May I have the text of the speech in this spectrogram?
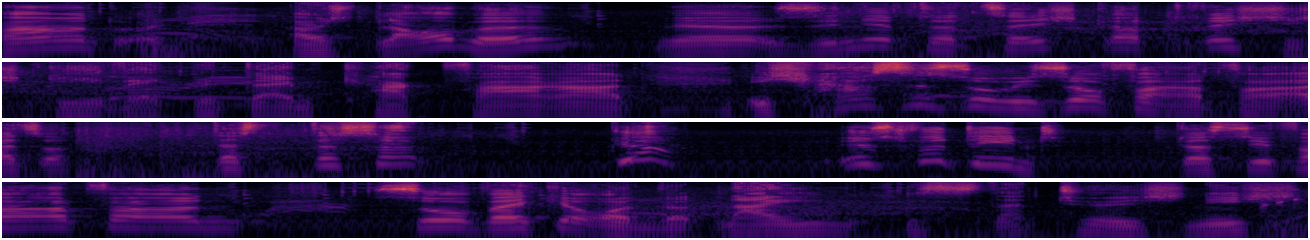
Fahren. Aber ich glaube, wir sind hier tatsächlich gerade richtig. Geh weg mit deinem Kackfahrrad. Ich hasse sowieso Fahrradfahrer. Also, das, das, ja, ist verdient, dass die Fahrradfahren so weggeräumt wird. Nein, ist natürlich nicht.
